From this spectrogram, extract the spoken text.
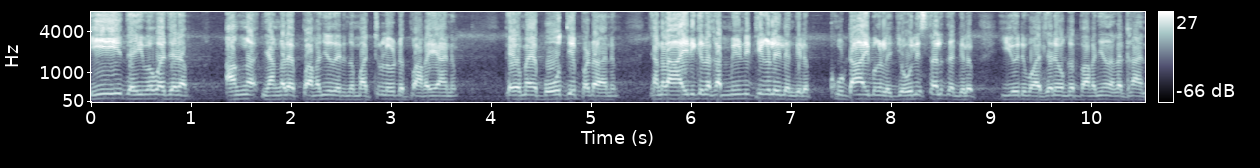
ഈ ദൈവവചനം അങ്ങ് ഞങ്ങളെ പറഞ്ഞു തരുന്നു മറ്റുള്ളവരോട് പറയാനും ദൈവമേ ബോധ്യപ്പെടാനും ഞങ്ങളായിരിക്കുന്ന കമ്മ്യൂണിറ്റികളിലെങ്കിലും കൂട്ടായ്മകളിൽ ജോലി സ്ഥലത്തെങ്കിലും ഈ ഒരു വചനമൊക്കെ പറഞ്ഞു നടക്കാൻ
